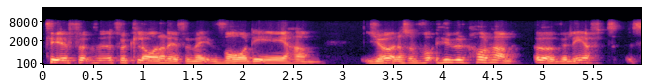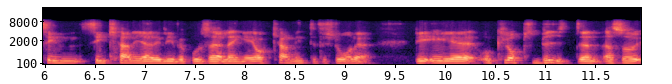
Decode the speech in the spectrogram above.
till för, förklara det för mig vad det är han gör. Alltså, hur har han överlevt sin, sin karriär i Liverpool så här länge? Jag kan inte förstå det. Det är, och Klopps byten, alltså,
